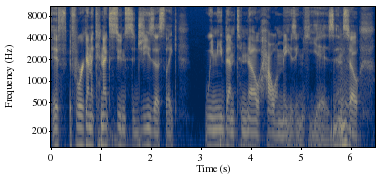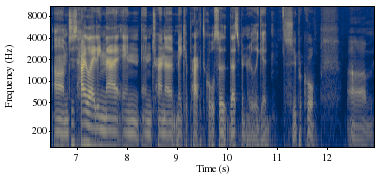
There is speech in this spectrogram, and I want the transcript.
if if we're gonna connect students to Jesus, like we need them to know how amazing he is Mm-hmm. and so um, just highlighting that and and trying to make it practical so that's been really good Super cool. Um,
